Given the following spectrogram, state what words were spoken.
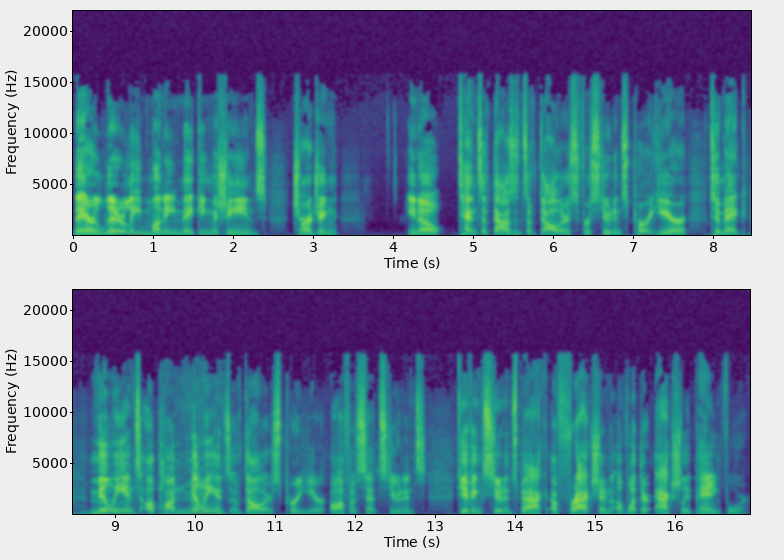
They are literally money making machines charging you know tens of thousands of dollars for students per year to make millions upon millions of dollars per year off of said students giving students back a fraction of what they're actually paying for.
